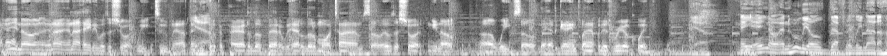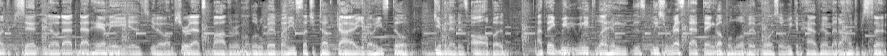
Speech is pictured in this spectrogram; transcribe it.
And, you know, and I and I hate it was a short week too, man. I think Yeah. we could have prepared a little better. We had a little more time, so it was a short, you know, uh, week. So they had the game plan for this real quick. yeah. And, and, you know, and Julio's definitely not hundred percent. You know that that hammy is, you know, I'm sure that's bothering him a little bit. But he's such a tough guy. You know, he's still giving it his all. But I think we we need to let him just at least rest that thing up a little bit more so we can have him at hundred percent.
